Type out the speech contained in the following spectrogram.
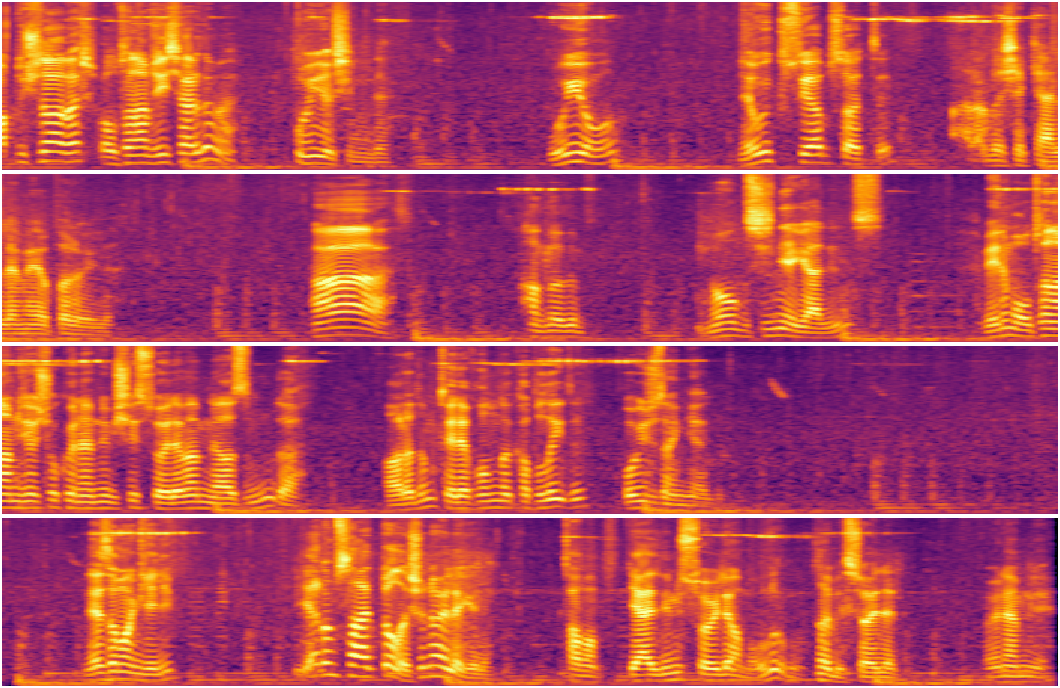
Abdüş ne haber? Oltan amca içeride mi? Uyuyor şimdi. Uyuyor mu? Ne uykusu ya bu saatte? Arada şekerleme yapar öyle. Ha, anladım. Ne oldu, siz niye geldiniz? Benim Oltan amcaya çok önemli bir şey söylemem lazımdı da. Aradım, telefonum da kapalıydı. O yüzden geldim. Ne zaman geleyim? Yarım saat dolaşın, öyle gelin. Tamam, geldiğimi söyle ama olur mu? Tabii söylerim. Önemli.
